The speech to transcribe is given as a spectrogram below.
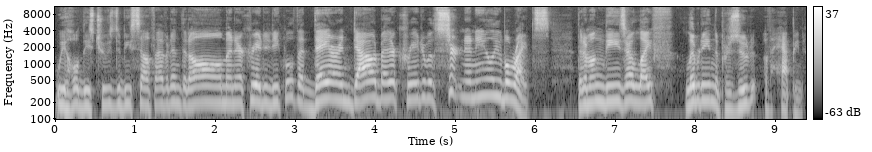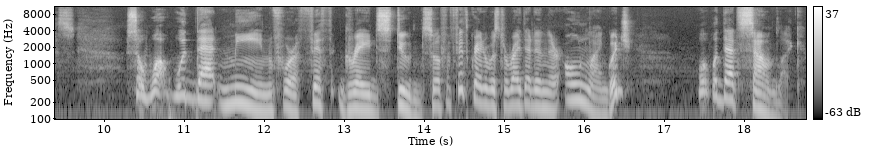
we hold these truths to be self evident that all men are created equal, that they are endowed by their Creator with certain inalienable rights, that among these are life, liberty, and the pursuit of happiness. So, what would that mean for a fifth grade student? So, if a fifth grader was to write that in their own language, what would that sound like?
